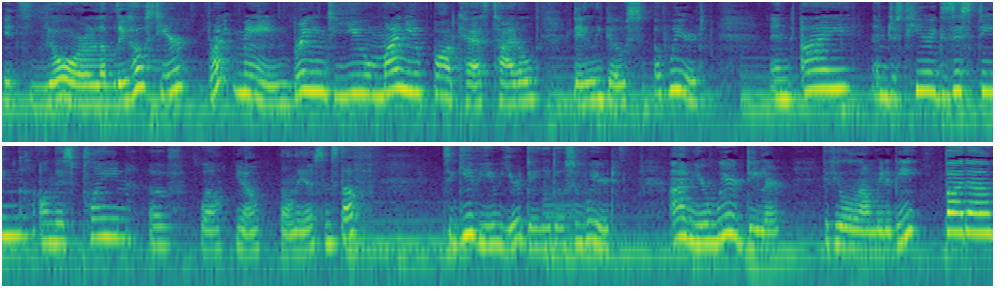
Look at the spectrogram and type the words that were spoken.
It's your lovely host here, Bright Main, bringing to you my new podcast titled Daily Dose of Weird. And I am just here existing on this plane of, well, you know, loneliness and stuff, to give you your daily dose of weird. I'm your weird dealer, if you'll allow me to be. But, uh,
